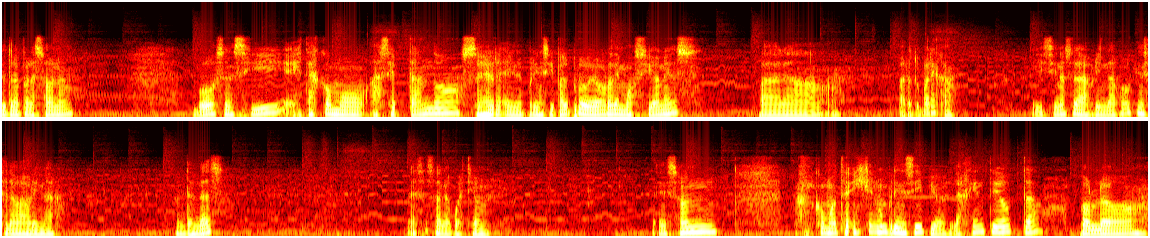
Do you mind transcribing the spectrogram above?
otra persona, vos en sí estás como aceptando ser el principal proveedor de emociones para, para tu pareja. Y si no se las brindas vos, ¿quién se las va a brindar? ¿Entendés? Esa es la cuestión. Eh, son, como te dije en un principio, la gente opta por lo,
